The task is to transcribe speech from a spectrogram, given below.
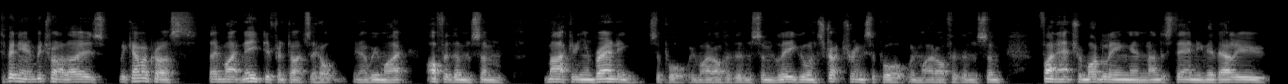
depending on which one of those we come across, they might need different types of help. You know, we might offer them some marketing and branding support. We might offer them some legal and structuring support. We might offer them some financial modeling and understanding their value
